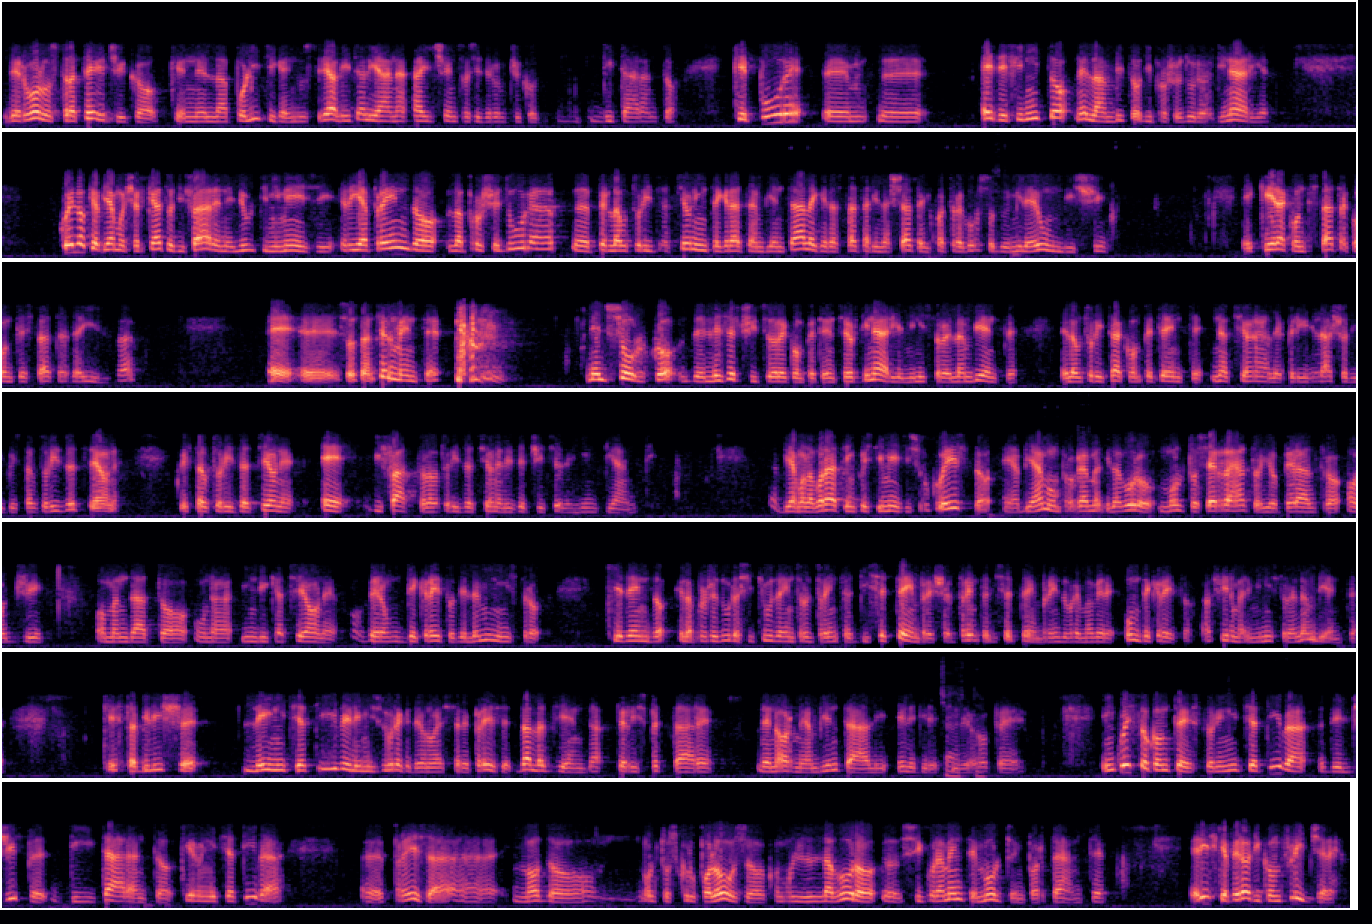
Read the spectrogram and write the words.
del ruolo strategico che nella politica industriale italiana ha il centro siderurgico di Taranto, che pure ehm, eh, è definito nell'ambito di procedure ordinarie. Quello che abbiamo cercato di fare negli ultimi mesi, riaprendo la procedura eh, per l'autorizzazione integrata ambientale che era stata rilasciata il 4 agosto 2011 e che era con- stata contestata da ILVA, è eh, sostanzialmente nel solco dell'esercizio delle competenze ordinarie. Il Ministro dell'Ambiente è l'autorità competente nazionale per il rilascio di questa autorizzazione. Questa autorizzazione è di fatto l'autorizzazione all'esercizio degli impianti. Abbiamo lavorato in questi mesi su questo e abbiamo un programma di lavoro molto serrato. Io peraltro oggi ho mandato una indicazione, ovvero un decreto del Ministro chiedendo che la procedura si chiuda entro il 30 di settembre, cioè il 30 di settembre noi dovremmo avere un decreto a firma del Ministro dell'Ambiente che stabilisce le iniziative e le misure che devono essere prese dall'azienda per rispettare le norme ambientali e le direttive certo. europee. In questo contesto l'iniziativa del GIP di Taranto, che era un'iniziativa eh, presa eh, in modo molto scrupoloso, con un lavoro eh, sicuramente molto importante, rischia però di confliggere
